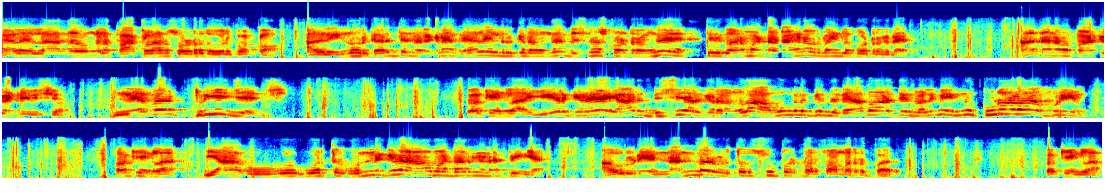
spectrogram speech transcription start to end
வேலை இல்லாதவங்கள பார்க்கலாம்னு சொல்றது ஒரு பக்கம். அதுல இன்னொரு கருத்து என்ன இருக்குன்னா வேலையில் இருக்கிறவங்க பிசினஸ் பண்றவங்க இதுக்கு வரமாட்டாங்கன்னு ஒரு மைண்ட்ல போட்டிருக்கிறாரு. அதான் நம்ம பார்க்க வேண்டிய விஷயம். நெவர் ப்ரீ ஜட்ஜ் ஓகேங்களா? ஏற்கனவே யாரு பிஸியா இருக்கிறாங்களோ அவங்களுக்கு இந்த வியாபாரத்தின் வலிமை இன்னும் கூடுதலாக புரியும். ஓகேங்களா? யா ஒ- ஒருத்தர் ஒண்ணுக்குமே ஆக மாட்டாருன்னு நினைப்பீங்க. அவருடைய நண்பர் ஒருத்தர் சூப்பர் பர்ஃபார்மர் இருப்பாரு. ஓகேங்களா?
